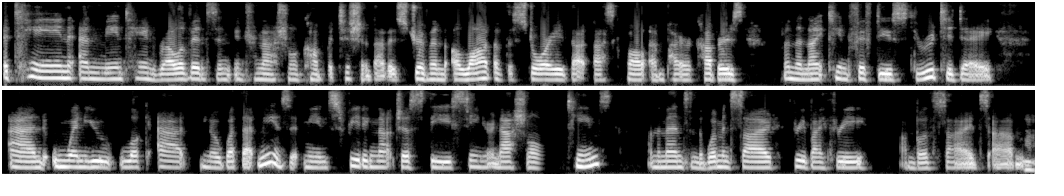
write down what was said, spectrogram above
attain and maintain relevance in international competition. That has driven a lot of the story that Basketball Empire covers from the 1950s through today. And when you look at, you know, what that means, it means feeding not just the senior national teams on the men's and the women's side, three by three on both sides, um, mm.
